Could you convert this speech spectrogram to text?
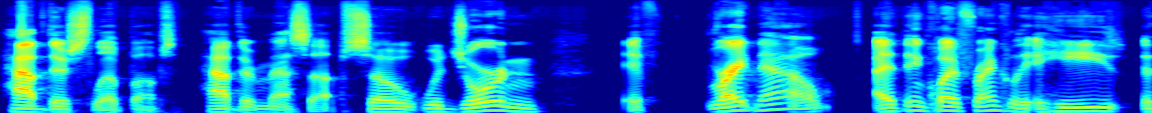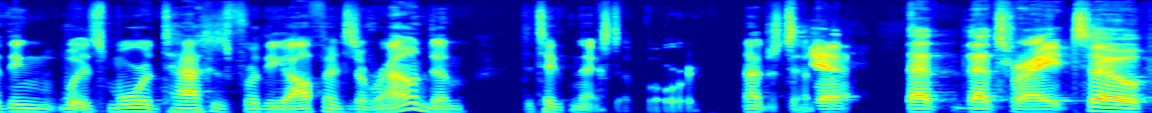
have their slip ups, have their mess ups. So with Jordan, if right now, I think quite frankly, he I think what's more tasks for the offense around him to take the next step forward, not just him. Yeah. That that's right. So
